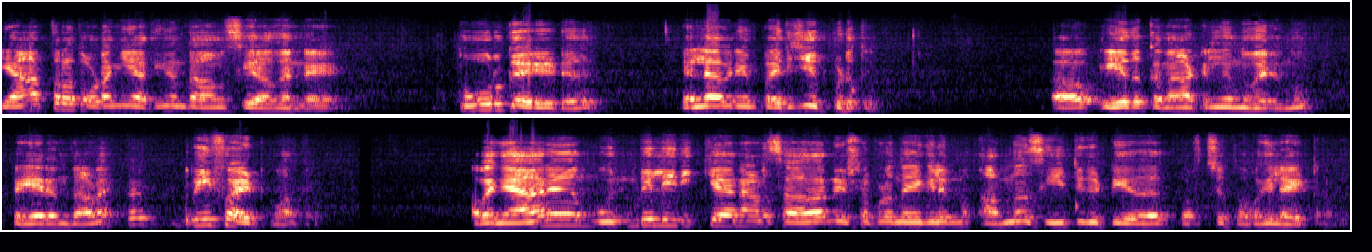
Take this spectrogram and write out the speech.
യാത്ര തുടങ്ങി അധികം താമസിയാതെ തന്നെ ടൂർ ഗൈഡ് എല്ലാവരെയും പരിചയപ്പെടുത്തും. ഏതൊക്കെ നാട്ടിൽ നിന്ന് വരുന്നു പേരെന്താണ് ബ്രീഫായിട്ട് മാത്രം. അപ്പം ഞാൻ മുൻപിലിരിക്കാനാണ് സാധാരണ ഇഷ്ടപ്പെടുന്നതെങ്കിലും അന്ന് സീറ്റ് കിട്ടിയത് കുറച്ച് പുറകിലായിട്ടാണ്.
